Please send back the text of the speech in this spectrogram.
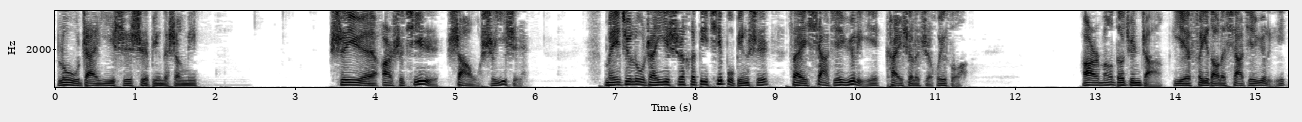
陆战一师士兵的生命。十一月二十七日上午十一时，美军陆战一师和第七步兵师在夏杰雨里开设了指挥所。阿尔蒙德军长也飞到了下碣隅里，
